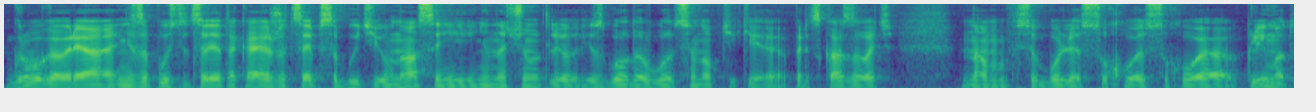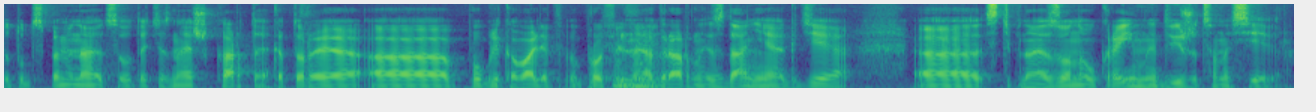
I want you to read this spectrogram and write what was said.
грубо говоря, не запустится ли такая же цепь событий у нас, и не начнут ли из года в год синоптики предсказывать нам все более сухое-сухое климат. И тут вспоминаются вот эти, знаешь, карты, которые э, публиковали профильные угу. аграрные издания, где э, степная зона Украины движется на север.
